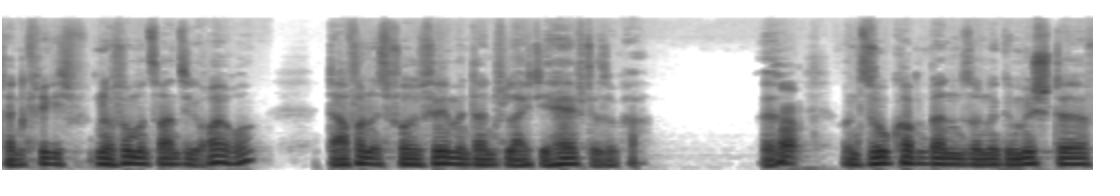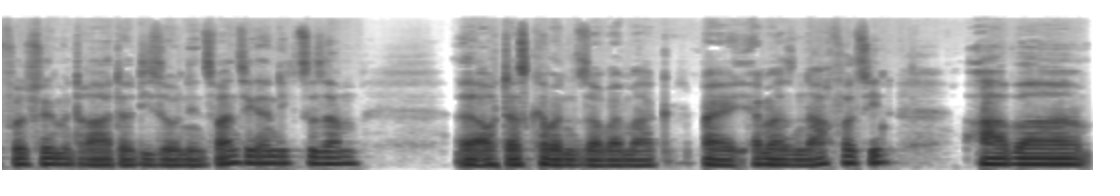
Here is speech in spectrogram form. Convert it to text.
dann kriege ich nur 25 Euro. Davon ist Fulfillment dann vielleicht die Hälfte sogar. Ja. Und so kommt dann so eine gemischte Fulfillment-Rate, die so in den 20ern liegt, zusammen. Äh, auch das kann man so bei, Mark bei Amazon nachvollziehen. Aber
